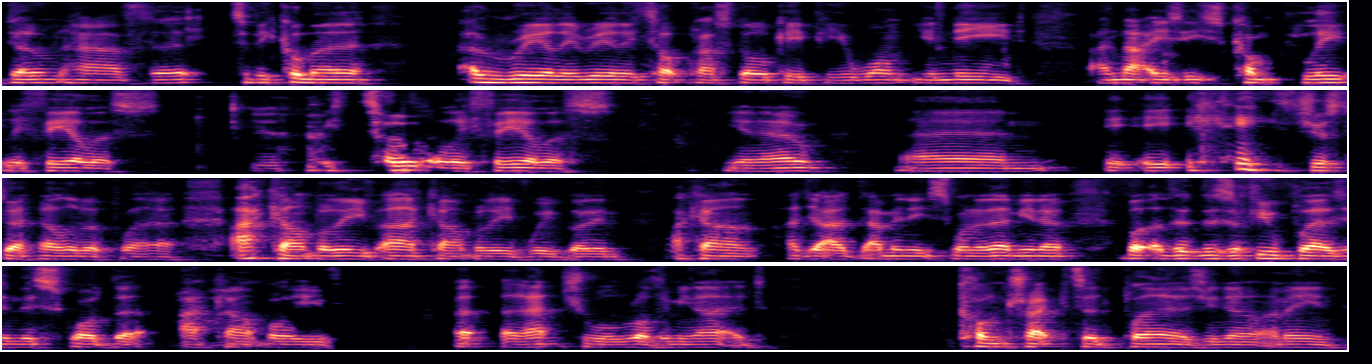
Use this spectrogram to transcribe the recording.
don't have that to become a a really really top class goalkeeper you want you need and that is he's completely fearless. Yeah. he's totally fearless you know? Um it, it, he's just a hell of a player. I can't believe i can't believe we've got him. I can't i, I, I mean it's one of them you know? But th- there's a few players in this squad that i can't believe are, are actual rotherham united contracted players you know what i mean?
